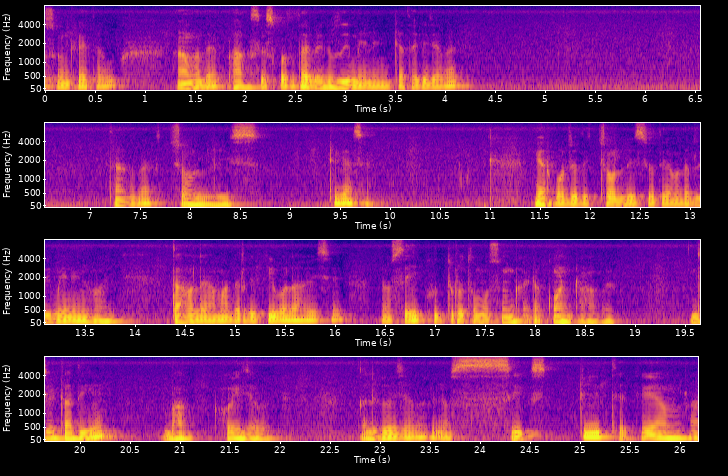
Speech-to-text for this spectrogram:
সংখ্যায় থাকুক, আমাদের ভাগশেষ কত থাকবে? রিমেনিংটা থেকে যাবে থাকবে চল্লিশ। ঠিক আছে? এরপর যদি চল্লিশ যদি আমাদের রিমেনিং হয়, তাহলে আমাদেরকে কি বলা হয়েছে? সেই ক্ষুদ্রতম সংখ্যাটা কোনটা হবে? যেটা দিয়ে ভাগ হয়ে যাবে। তাহলে কি হয়ে যাবে? কেন সিক্সটি থেকে আমরা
